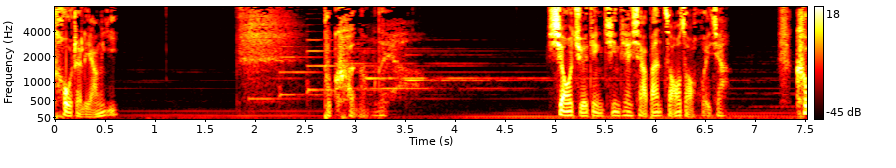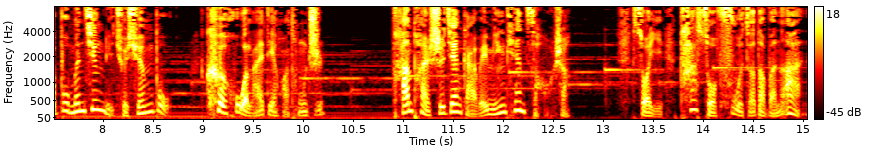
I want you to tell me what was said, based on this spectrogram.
透着凉意。不可能的呀！肖决定今天下班早早回家，可部门经理却宣布客户来电话通知，谈判时间改为明天早上，所以他所负责的文案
